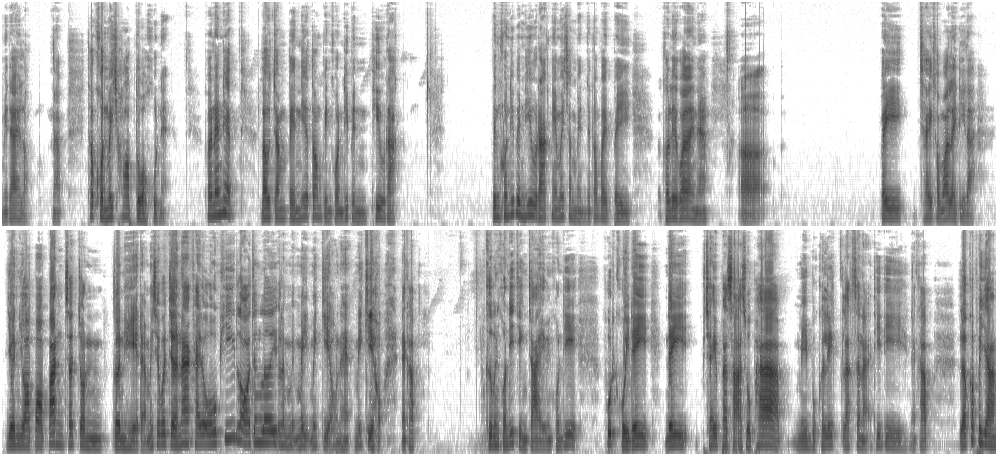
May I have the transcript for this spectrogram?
ไม่ได้หรอกนะครับ ถ้าคนไม่ชอบตัวคุณเนี่ย เพราะนั้นเนี่ยเราจำเป็นที่จะต้องเป็นคนที่เป็นที่รัก เป็นคนที่เป็นที่รักเนี่ยไม่จำเป็นจะต้องไปไปเขาเรียกว่าอะไรนะ เอ่อ ไปใช้คำว่าอะไรดีล่ะ เยินยอปอปั้นซะจนเกินเหตุอะไม่ใช่ว่าเจอหน้าใครแล้วโอ้พี่หล่อจังเลยไม่ไม่ไม่เกี่ยวนะฮะไม่เกี่ยวนะครับ คือเป็นคนที่จริงใจเป็นคนที่พูดคุยได้ได้ใช้ภาษาสุภาพ มีบุคลิกลักษณะที่ดีนะครับ แล้วก็พยายาม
